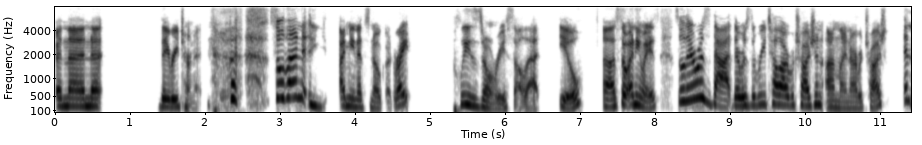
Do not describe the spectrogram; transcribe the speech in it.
and then they return it. so then, I mean, it's no good, right? Please don't resell that. Ew. Uh, so, anyways, so there was that. There was the retail arbitrage and online arbitrage. And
